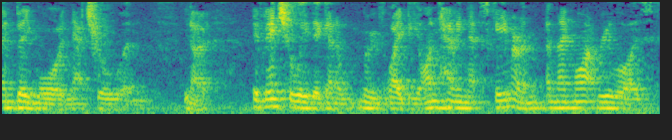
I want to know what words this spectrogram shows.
and be more natural and you know eventually they're going to move way beyond having that schema and, and they might realise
